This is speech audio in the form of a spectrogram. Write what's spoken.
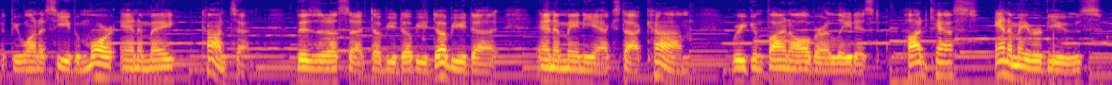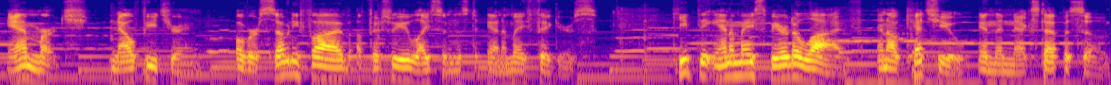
if you want to see even more anime content, visit us at www.animaniacs.com where you can find all of our latest podcasts, anime reviews, and merch, now featuring over 75 officially licensed anime figures. Keep the anime spirit alive, and I'll catch you in the next episode.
